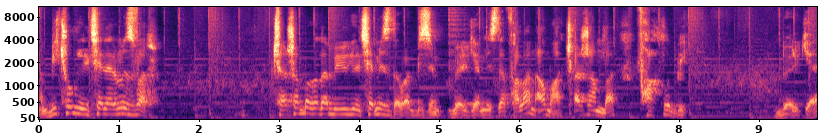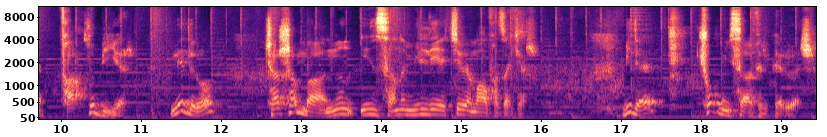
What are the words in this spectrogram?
birçok ilçelerimiz var. Çarşamba kadar büyük ilçemiz de var bizim bölgemizde falan ama Çarşamba farklı bir bölge, farklı bir yer. Nedir o? Çarşamba'nın insanı milliyetçi ve muhafazakar. Bir de çok misafirperver.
